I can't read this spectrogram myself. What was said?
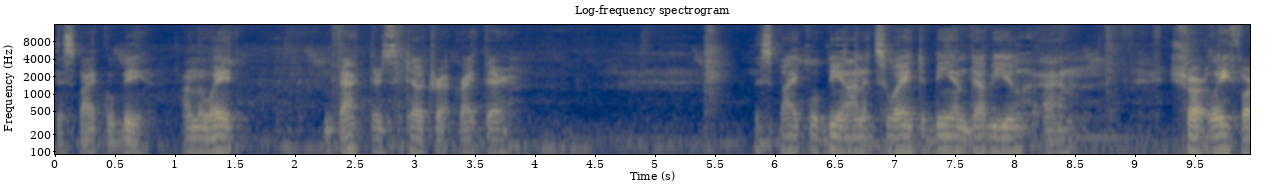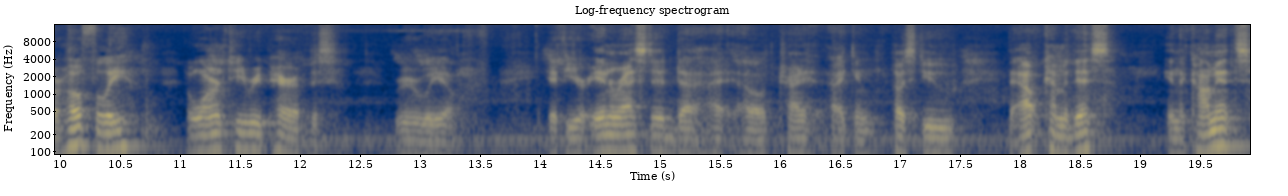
this bike will be on the way. In fact, there's the tow truck right there. This bike will be on its way to BMW um, shortly for hopefully a warranty repair of this rear wheel. If you're interested, uh, I, will try, I can post you the outcome of this in the comments.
